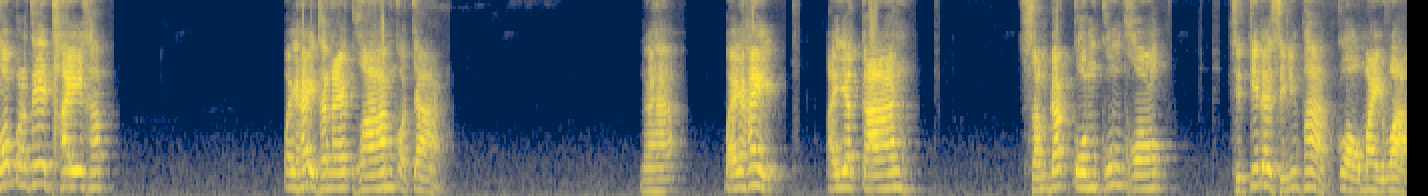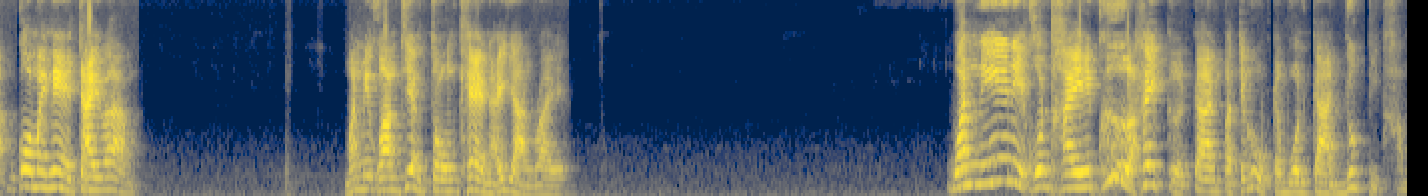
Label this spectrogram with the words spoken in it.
ของประเทศไทยครับ ไปให้ทนายความก็จ้างนะฮะไปให้อายการสำนักกรมคุ้มครอง สิทธิและเสรีภาพก็ไม่ว่า ก็ไม่แน่ใจว่า มันมีความเที่ยงตรงแค่ไหนอย่างไร วันนี้นี่คนไทยเพื่อให้เกิดการปฏิรูปกระบวนการยุติธรรม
